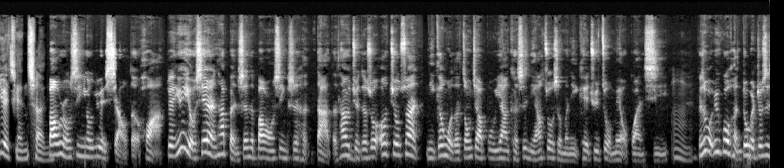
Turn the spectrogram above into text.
越虔诚。包容性又越小的话，对，因为有些人他本身的包容性是很大的，他会觉得说，哦，就算你跟我的宗教不一样，可是你要做什么，你可以去做，没有关系。嗯，可是我遇过很多人，就是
